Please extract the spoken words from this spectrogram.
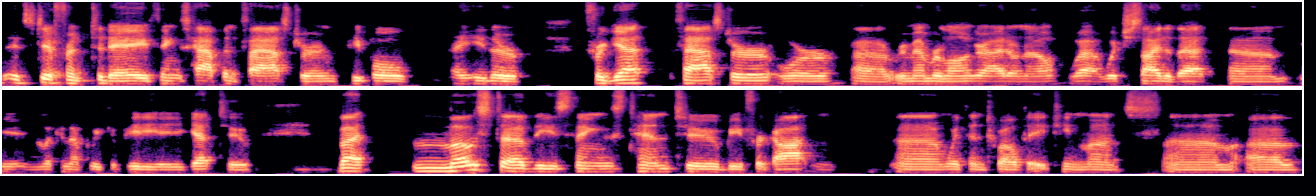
it's different today. Things happen faster, and people either forget faster or uh, remember longer. I don't know which side of that, um, looking up Wikipedia, you get to. But most of these things tend to be forgotten uh, within 12 to 18 months um, of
